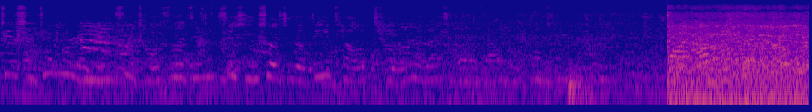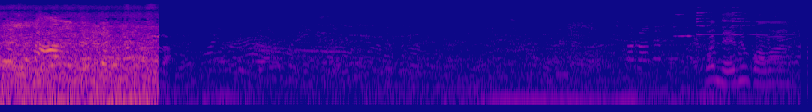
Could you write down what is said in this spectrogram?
这是中国人民自筹资金、自行设计的第一条铁路。的。我哪地过吗？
